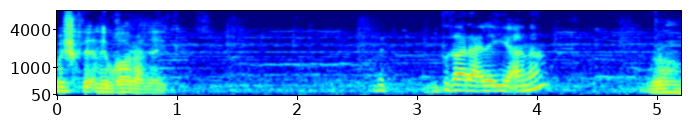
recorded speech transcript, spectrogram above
مشكلة إني بغار عليك. بتغار علي أنا؟ برافو.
